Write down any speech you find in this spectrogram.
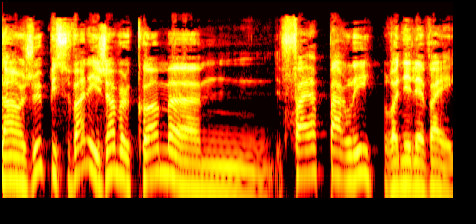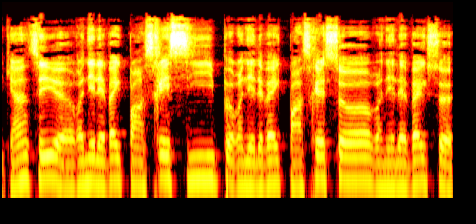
enjeux. Puis souvent, les gens veulent comme faire parler René Lévesque. Hein? René Lévesque penserait ci, René Lévesque penserait ça, René Lévesque se,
